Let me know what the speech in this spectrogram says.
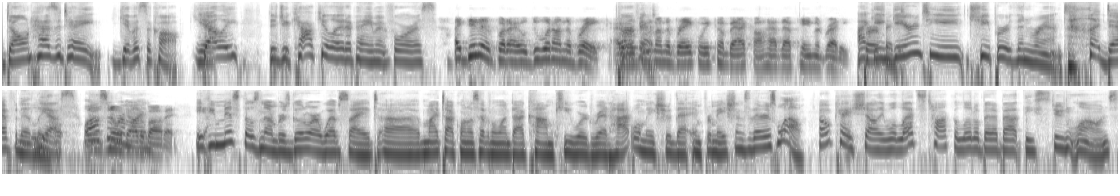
don't hesitate. Give us a call. Yeah. Shelly, did you calculate a payment for us? I didn't, but I will do it on the break. I will do Perfect. it on the break. When we come back, I'll have that payment ready. I can guarantee cheaper than rent. Definitely. Yes. Well, There's also no doubt remind, about it. If you missed those numbers, go to our website, uh, mytalk1071.com, keyword red hot. We'll make sure that information's there as well. Okay, Shelly. Well, let's talk a little bit about these student loans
